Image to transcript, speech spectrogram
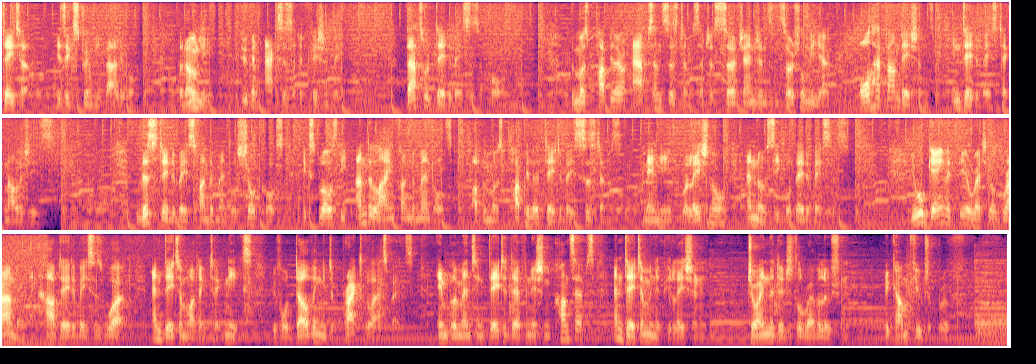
Data is extremely valuable, but only if you can access it efficiently. That's what databases are for. The most popular apps and systems such as search engines and social media all have foundations in database technologies. This Database Fundamentals short course explores the underlying fundamentals of the most popular database systems, namely relational and NoSQL databases. You will gain a theoretical grounding in how databases work and data modeling techniques before delving into practical aspects, implementing data definition concepts and data manipulation. Join the digital revolution. Become future-proof.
